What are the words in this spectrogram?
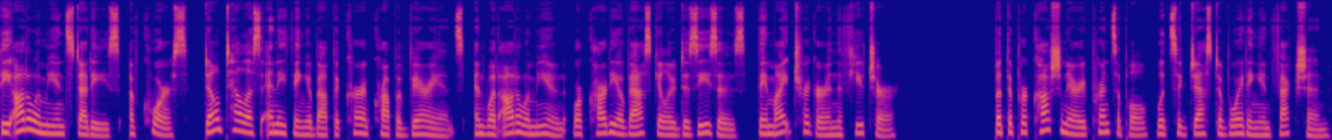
The autoimmune studies, of course, don't tell us anything about the current crop of variants and what autoimmune or cardiovascular diseases they might trigger in the future. But the precautionary principle would suggest avoiding infection.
